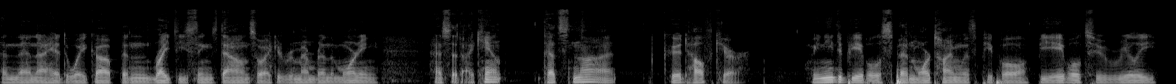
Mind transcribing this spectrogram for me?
And then I had to wake up and write these things down so I could remember in the morning. I said, I can't, that's not good health care. We need to be able to spend more time with people, be able to really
